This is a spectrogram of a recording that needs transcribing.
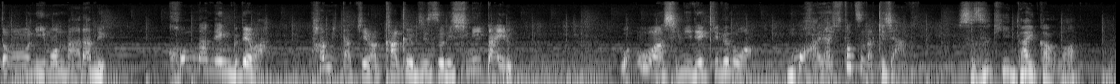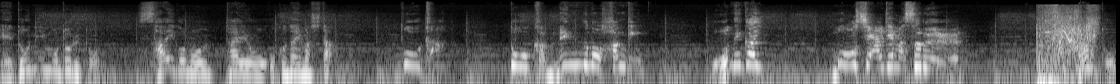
どうにもならぬ。こんな年貢では民たちは確実に死に絶える。わわしにできるのはもはや一つだけじゃ。鈴木大官は江戸に戻ると最後の訴えを行いました。どうかどうか年貢の半減お願い申し上げまする。なんと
